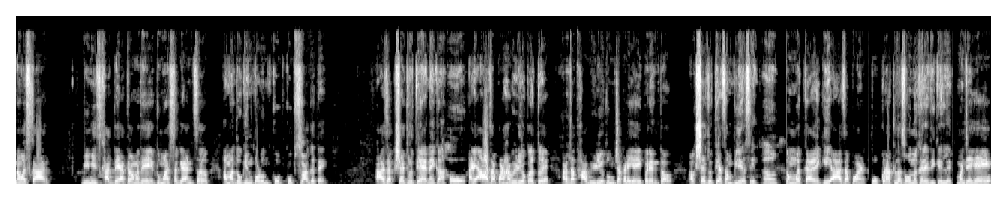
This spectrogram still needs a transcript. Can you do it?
नमस्कार. विमीज खाद्ययात्रामध्ये तुम्हा सगळ्यांचं आम्हा दोघींकडून खूप खूप स्वागत आहे. आज अक्षय तृतीया आहे नाही का? हो. आणि आज आपण हा व्हिडिओ करतोय. अर्थात हा व्हिडिओ तुमच्याकडे येईपर्यंत अक्षय तृतीया संपली असेल. गंमत काय आहे की आज आपण कोकणातलं सोनं खरेदी केलंय. म्हणजे हे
